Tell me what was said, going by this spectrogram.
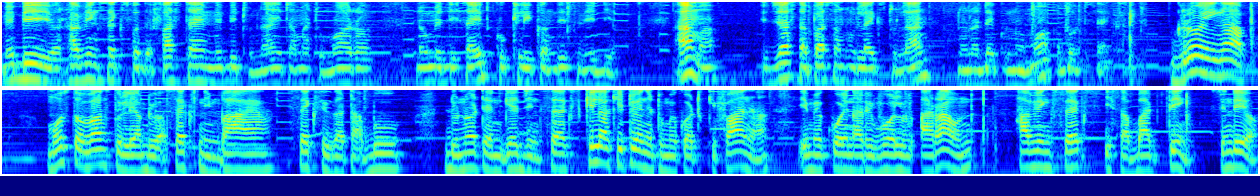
Maybe youare having sex for the first time maybe tonight ama tomorrow na umedecide kuclick on this video. Ama you just a person who likes to learn na unadai kuno more about sex. Growing up most of us tuliambiwa sex ni mbaya sex is a taboo do not engage in sex. Kila kitu yenye tumekuwa tukifanya imekuwa ina revolve around having sex is a bad thing sindio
